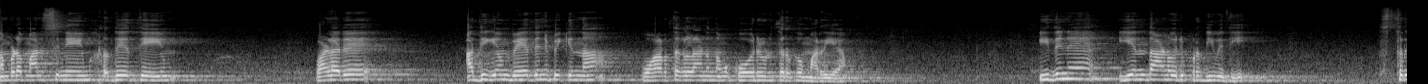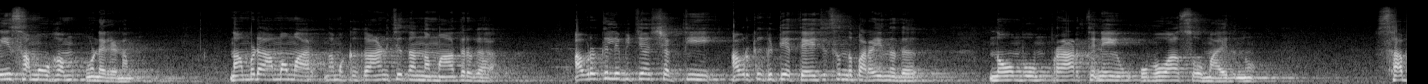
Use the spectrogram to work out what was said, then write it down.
നമ്മുടെ മനസ്സിനെയും ഹൃദയത്തെയും വളരെ അധികം വേദനിപ്പിക്കുന്ന വാർത്തകളാണ് നമുക്ക് ഓരോരുത്തർക്കും അറിയാം. ഇതിന് എന്താണ് ഒരു പ്രതിവിധി? സ്ത്രീ സമൂഹം ഉണരണം. നമ്മുടെ അമ്മമാർ നമുക്ക് കാണിച്ചു തന്ന മാതൃക അവർക്ക് ലഭിച്ച ശക്തി അവർക്ക് കിട്ടിയ തേജസ് എന്ന് പറയുന്നത് നോമ്പും പ്രാർത്ഥനയും ഉപവാസവുമായിരുന്നു. സഭ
